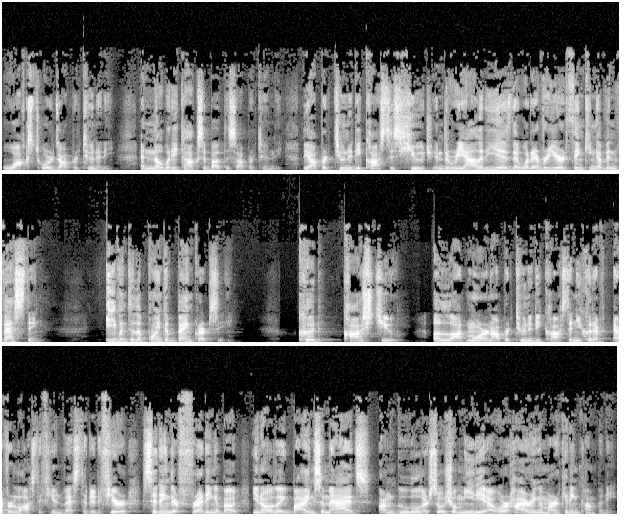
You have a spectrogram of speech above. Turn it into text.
walks towards opportunity. And nobody talks about this opportunity. The opportunity cost is huge. And the reality is that whatever you're thinking of investing, even to the point of bankruptcy, could cost you a lot more in opportunity cost than you could have ever lost if you invested it. If you're sitting there fretting about, you know, like buying some ads on Google or social media or hiring a marketing company,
